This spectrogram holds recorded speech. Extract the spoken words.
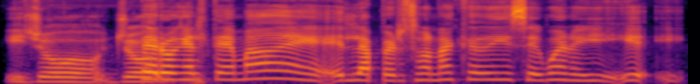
y yo, yo. Pero en el tema de la persona que dice, bueno, y,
